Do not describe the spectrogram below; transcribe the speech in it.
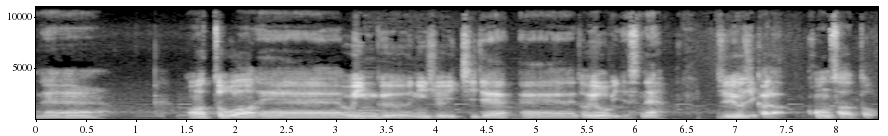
ねあとは、えー、ウィング21で、えー、土曜日ですね。14時からコンサート、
